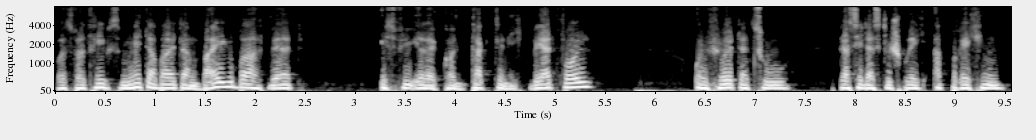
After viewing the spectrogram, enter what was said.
was Vertriebsmitarbeitern beigebracht wird, ist für ihre Kontakte nicht wertvoll und führt dazu, dass sie das Gespräch abbrechen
